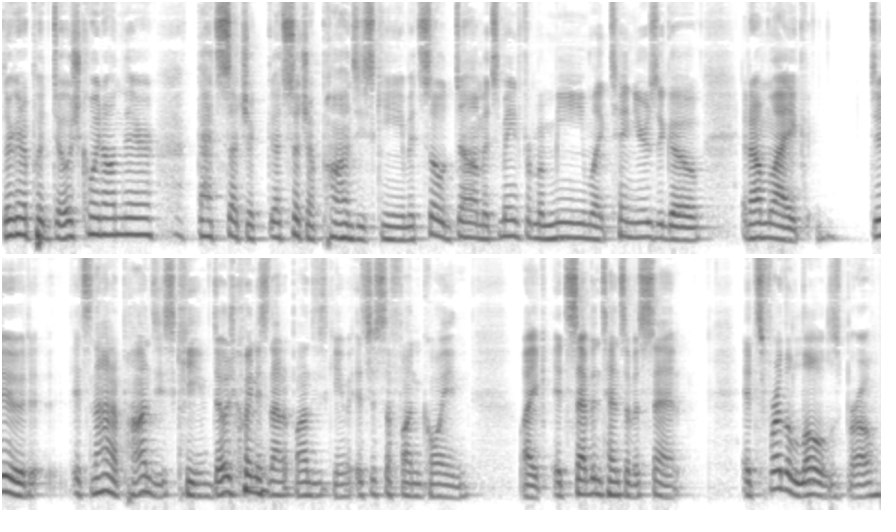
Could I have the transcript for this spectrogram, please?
they're gonna put Dogecoin on there? That's such a that's such a Ponzi scheme. It's so dumb. It's made from a meme like ten years ago." And I'm like, "Dude, it's not a Ponzi scheme. Dogecoin is not a Ponzi scheme. It's just a fun coin. Like it's seven tenths of a cent. It's for the lulz, bro."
